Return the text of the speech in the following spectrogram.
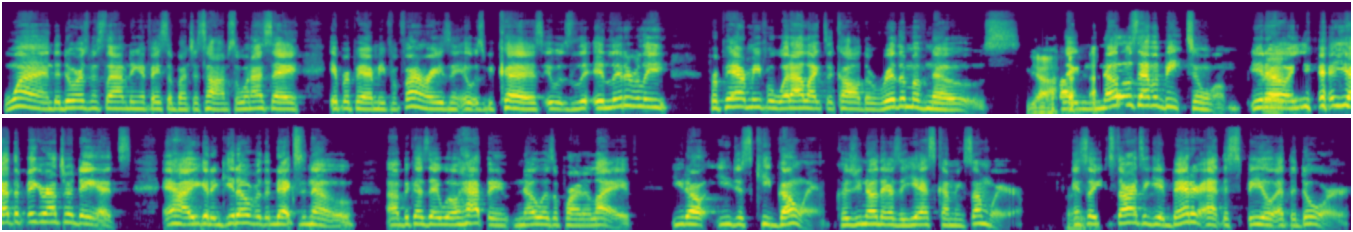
One, the door has been slammed in your face a bunch of times. So when I say it prepared me for fundraising, it was because it was it literally prepared me for what I like to call the rhythm of no's. Yeah. like no's have a beat to them, you know, right. and you, you have to figure out your dance and how you're going to get over the next no uh, because they will happen. No is a part of life. You don't, you just keep going because you know there's a yes coming somewhere. Right. And so you start to get better at the spiel at the door.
